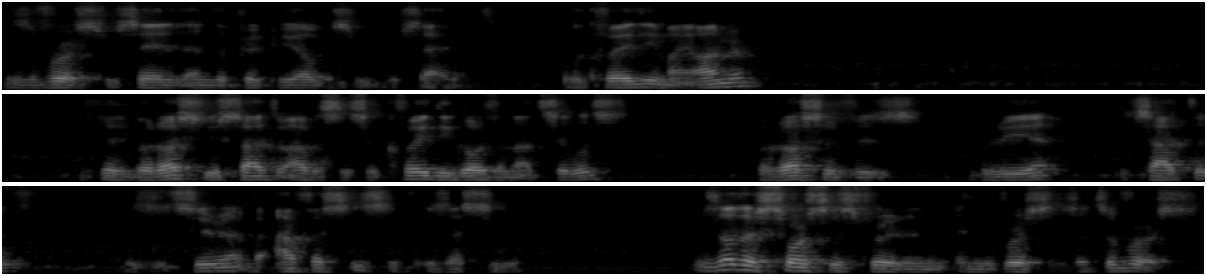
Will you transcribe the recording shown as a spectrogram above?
There's a verse we say it in the Pirkei Avos. We recite it. Lekvedi, my honor. Lekvedi Barosu Yisat of Afasisiv. Kvedi goes in Atzilus. Barosiv is Bria. Yisatav is Yitzira. Afasisiv is Asiya. There's other sources for it in, in the verses. It's a verse.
